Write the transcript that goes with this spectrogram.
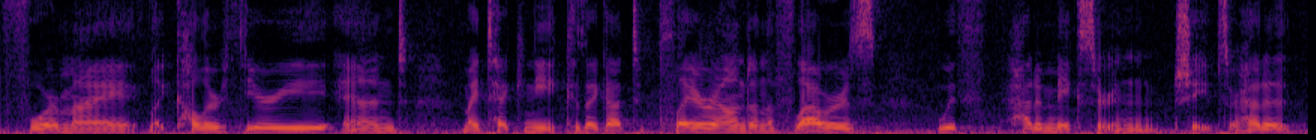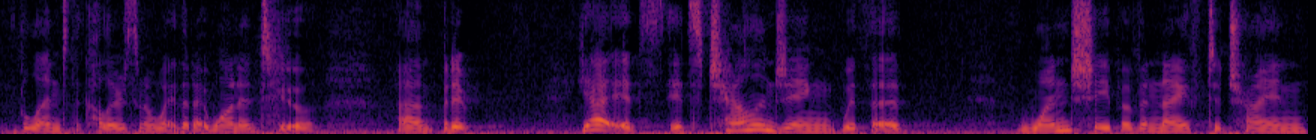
for my like color theory and my technique because I got to play around on the flowers with how to make certain shapes or how to blend the colors in a way that I wanted to. Um, but it, yeah, it's it's challenging with a one shape of a knife to try and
